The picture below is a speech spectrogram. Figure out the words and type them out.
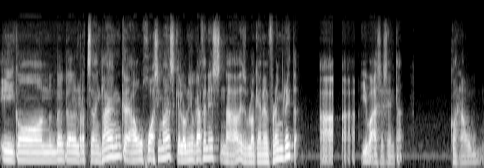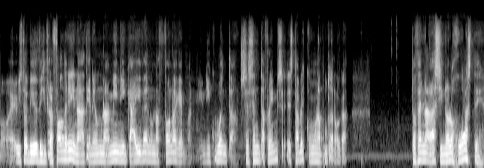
y con el Ratchet and Clank. Algún juego así más que lo único que hacen es, nada, desbloquean el frame rate a- a- y va a 60. Con algún- he visto el vídeo de Digital Foundry y nada, tiene una mini caída en una zona que ni cuenta. 60 frames estables como una puta roca. Entonces, nada, si no lo jugaste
